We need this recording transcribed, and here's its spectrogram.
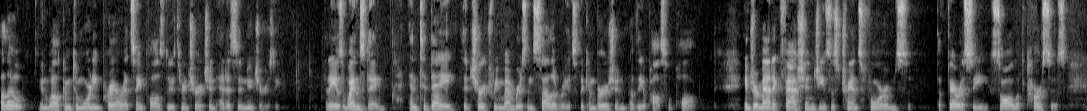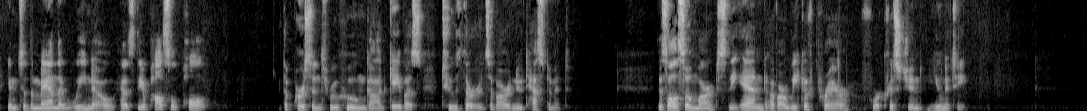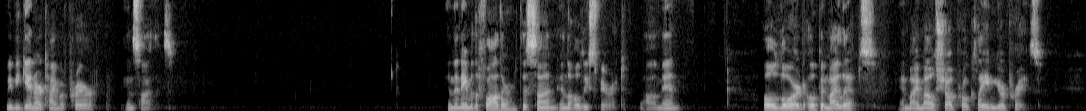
Hello, and welcome to morning prayer at St. Paul's Lutheran Church in Edison, New Jersey. Today is Wednesday, and today the church remembers and celebrates the conversion of the Apostle Paul. In dramatic fashion, Jesus transforms the Pharisee, Saul of Tarsus, into the man that we know as the Apostle Paul, the person through whom God gave us two thirds of our New Testament. This also marks the end of our week of prayer for Christian unity. We begin our time of prayer in silence. In the name of the Father, the Son, and the Holy Spirit. Amen. O Lord, open my lips, and my mouth shall proclaim your praise.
